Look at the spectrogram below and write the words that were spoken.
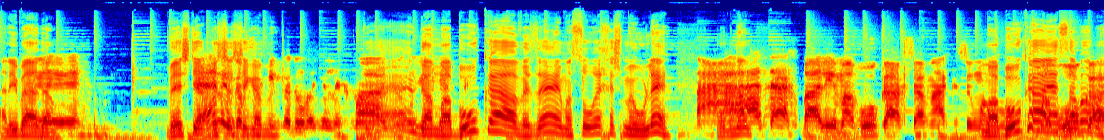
אני בעדם. ויש לי כן, הם הרגשה גם שגם... משחקים כדורגל נחמד. כן, גם. מבוקה וזה, הם עשו רכש מעולה. אה, אתה בא לי מבוקה עכשיו, מה קשור מבוקה? מבוקה היה סבבה.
